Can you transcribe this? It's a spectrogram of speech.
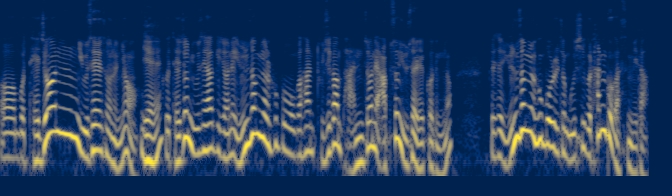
어 뭐 대전 유세에서는요. 예. 그 대전 유세하기 전에 윤석열 후보가 한 두시간 반 전에 앞서 유세를 했거든요. 그래서 윤석열 후보를 좀 의식을 한 것 같습니다.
